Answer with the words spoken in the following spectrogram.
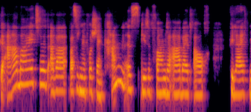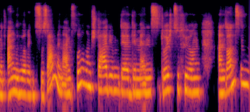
gearbeitet, aber was ich mir vorstellen kann, ist diese Form der Arbeit auch vielleicht mit Angehörigen zusammen in einem früheren Stadium der Demenz durchzuführen. Ansonsten,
